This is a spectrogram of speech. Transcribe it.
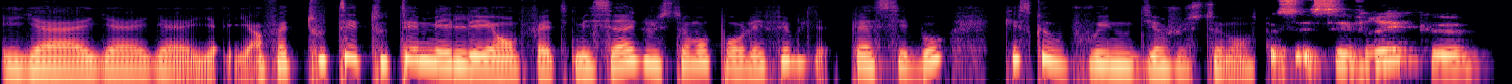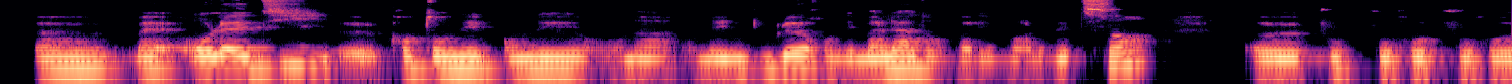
Et il y a, y, a, y, a, en fait, tout est, tout est mêlé, en fait. Mais c'est vrai que justement, pour l'effet placebo, qu'est-ce que vous pouvez nous dire justement? C'est vrai que, euh, ben, on l'a dit, euh, quand on est, on est, on a, on a une douleur, on est malade, on va aller voir le médecin. Euh, pour pour pour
